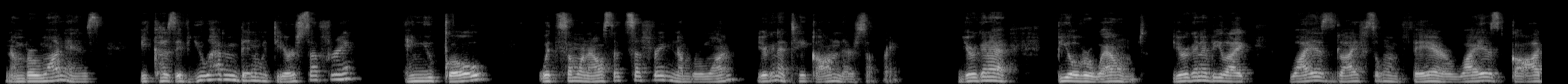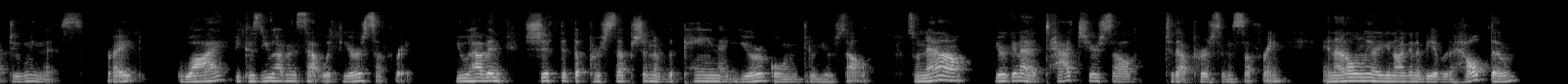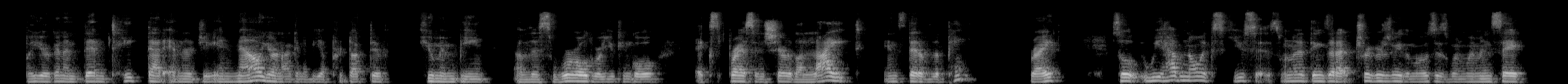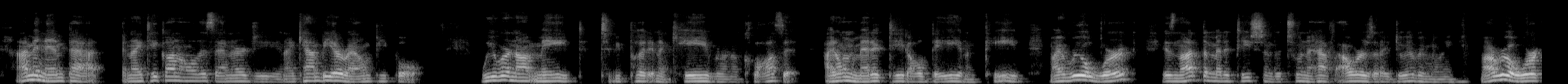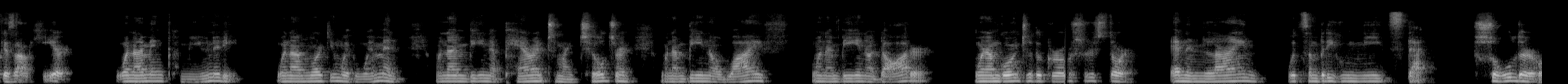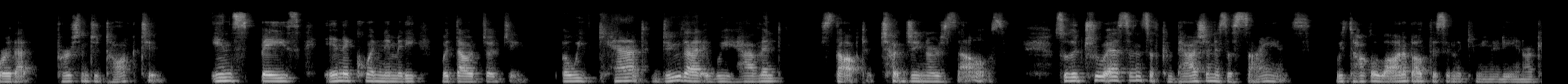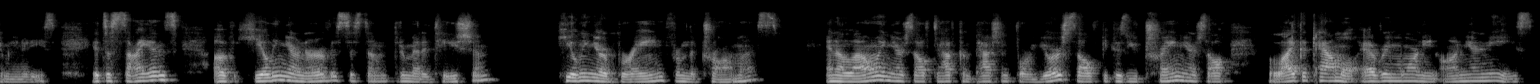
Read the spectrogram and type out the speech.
Number one is because if you haven't been with your suffering and you go with someone else that's suffering, number one, you're going to take on their suffering. You're going to be overwhelmed. You're going to be like, why is life so unfair? Why is God doing this? Right? Why? Because you haven't sat with your suffering. You haven't shifted the perception of the pain that you're going through yourself. So now you're going to attach yourself to that person's suffering. And not only are you not going to be able to help them, but you're going to then take that energy and now you're not going to be a productive human being of this world where you can go express and share the light instead of the pain right? So we have no excuses. One of the things that triggers me the most is when women say i'm an empath and i take on all this energy and i can't be around people. We were not made to be put in a cave or in a closet. I don't meditate all day in a cave. My real work is not the meditation, the two and a half hours that I do every morning. My real work is out here when I'm in community, when I'm working with women, when I'm being a parent to my children, when I'm being a wife, when I'm being a daughter, when I'm going to the grocery store and in line with somebody who needs that shoulder or that person to talk to in space, in equanimity, without judging. But we can't do that if we haven't stopped judging ourselves. So, the true essence of compassion is a science. We talk a lot about this in the community, in our communities. It's a science of healing your nervous system through meditation, healing your brain from the traumas, and allowing yourself to have compassion for yourself because you train yourself like a camel every morning on your knees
